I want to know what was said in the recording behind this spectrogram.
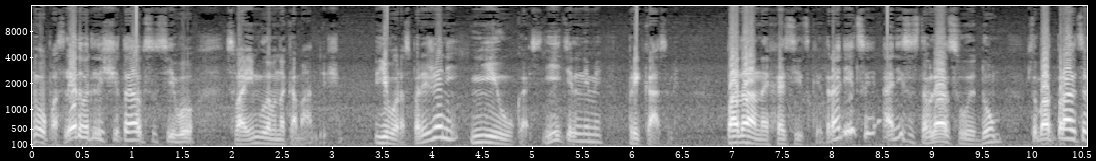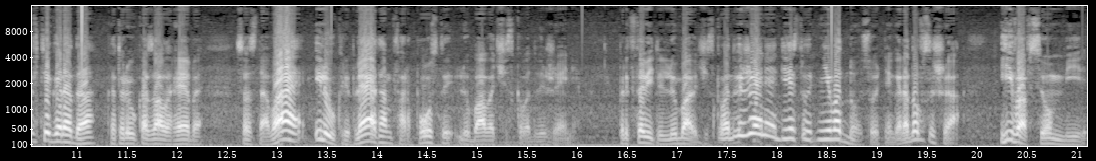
Его последователи считаются с его своим главнокомандующим. Его распоряжении неукоснительными приказами. По данной хасидской традиции, они составляют свой дом, чтобы отправиться в те города, которые указал Ребе, создавая или укрепляя там форпосты любавического движения. Представители любавического движения действуют не в одной сотне городов США и во всем мире.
